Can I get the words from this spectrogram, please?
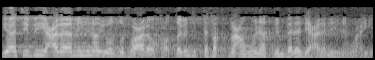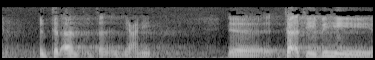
يأتي به على مهنة ويوظفه على أخرى. طيب أنت اتفقت معه هناك من بلدي على مهنة معينة. أنت الآن أنت يعني آه، تأتي به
